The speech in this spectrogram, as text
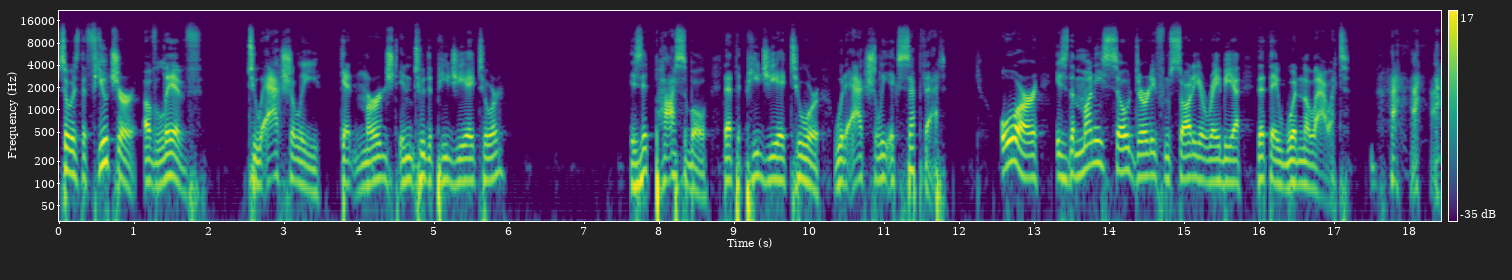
So, is the future of LIV to actually get merged into the PGA Tour? Is it possible that the PGA Tour would actually accept that? Or is the money so dirty from Saudi Arabia that they wouldn't allow it?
